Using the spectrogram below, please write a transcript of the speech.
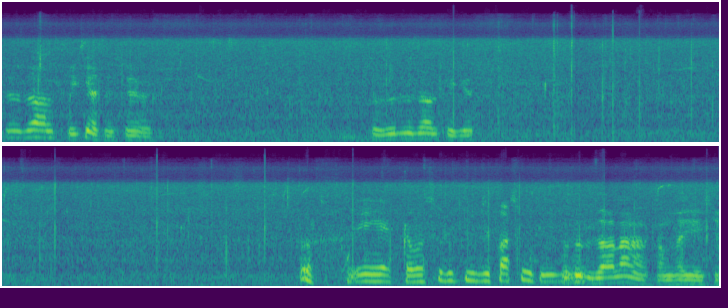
তো জাল ঠিক আছে সে জাল ঠিক আছে এই একটা মাছ করে তুই পাঁচ মিনিট সুযোগ জাল আনা আমরা এসে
